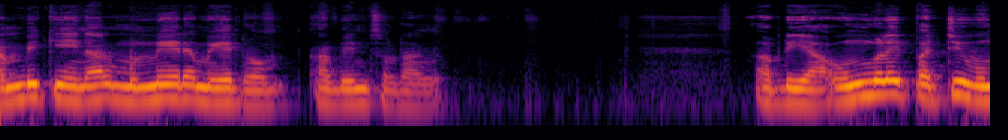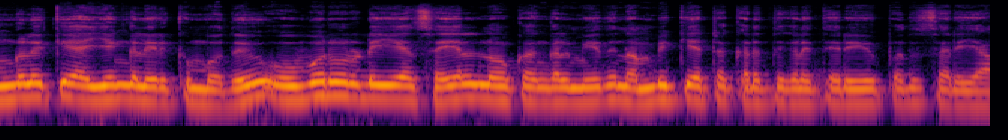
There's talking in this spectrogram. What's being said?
நம்பிக்கையினால் முன்னேற முயன்றோம் அப்படின்னு சொல்கிறாங்க அப்படியா? உங்களை பற்றி உங்களுக்கே ஐயங்கள் இருக்கும்போது ஒவ்வொருவருடைய செயல் நோக்கங்கள் மீது நம்பிக்கையற்ற கருத்துக்களை தெரிவிப்பது சரியா?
